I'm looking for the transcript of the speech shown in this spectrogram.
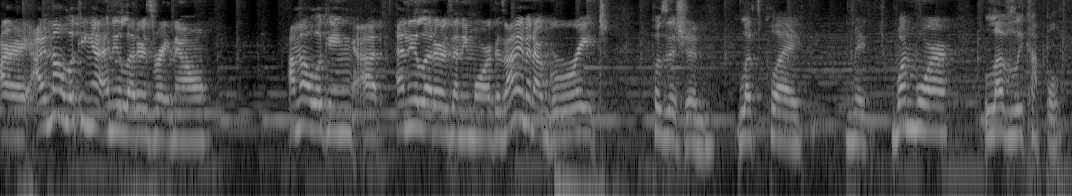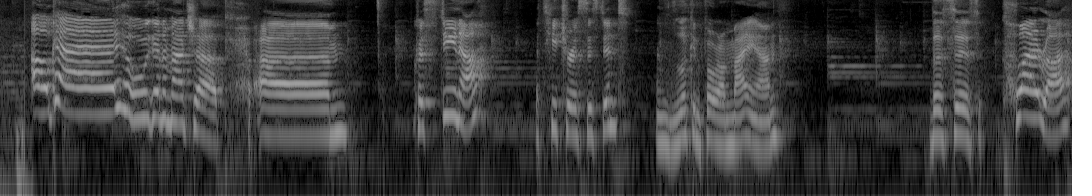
All right, I'm not looking at any letters right now. I'm not looking at any letters anymore because I am in a great position. Let's play and make one more lovely couple. Okay, who are we gonna match up? Um, Christina, a teacher assistant, and looking for a man. This is Clara.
